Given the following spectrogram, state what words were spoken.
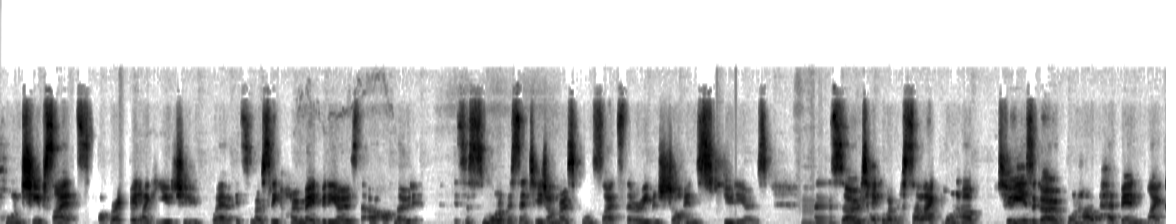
porn tube sites operate like YouTube, where it's mostly homemade videos that are uploaded. It's a smaller percentage on most porn sites that are even shot in studios. Hmm. And so, take a website like Pornhub, two years ago, Pornhub had been like,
